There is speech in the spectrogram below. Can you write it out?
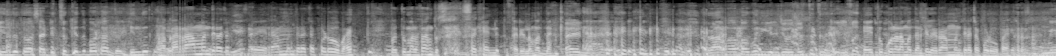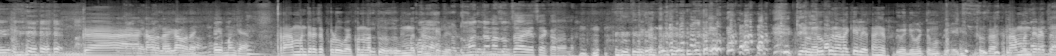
हिंदुत्वासाठी चुकीचं बोट आणतो हिंदुत्व. हा का राम मंदिराच्या ए, राम मंदिराच्या पुढे उभा आहे. पण तुम्हाला सांगतो सगळ्यांनी तुतारीला मतदान केलं. रामा बघून गेल जो जो तू कोणाला मतदान केलं? राम मंदिराच्या पुढे उभा आहे खरं सांग. का- गावाला आहे, गावाला आहे. ए मग काय? राम मंदिराच्या पुढे उभा आहे. कोणाला तू मतदान केलं मतदान अजून जायचं करायला. तू तू कोणाला केलंय सांग रे. दोन्ही तुझा राम मंदिराचा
